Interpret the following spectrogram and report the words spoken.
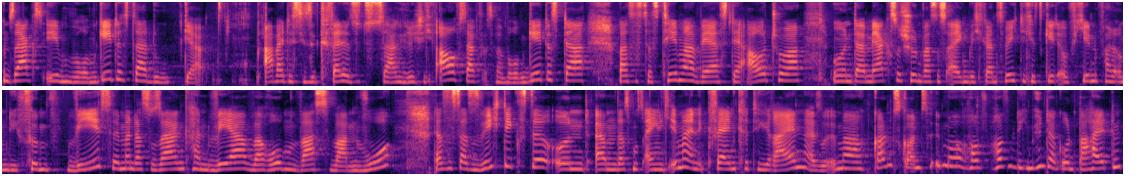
und sagst eben, worum geht es da. Du ja, arbeitest diese Quelle sozusagen richtig auf, sagst erstmal, worum geht es da, was ist das Thema, wer ist der Autor und da merkst du schon, was ist eigentlich ganz wichtig. Es geht auf jeden Fall um die fünf Ws, wenn man das so sagen kann. Wer, warum, was, wann, wo. Das ist das Wichtigste und ähm, das muss eigentlich immer in eine Quellenkritik rein, also immer ganz, ganz, immer ho hoffentlich im Hintergrund behalten halten.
